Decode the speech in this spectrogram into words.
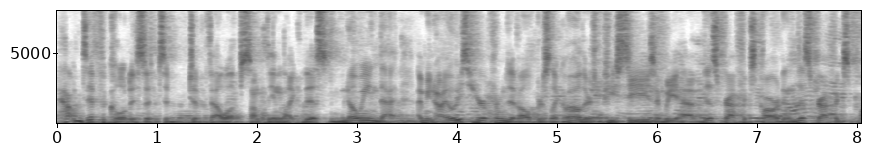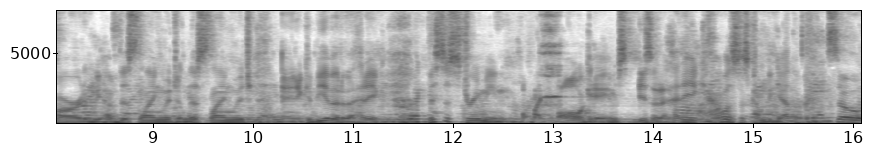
How difficult is it to develop something like this, knowing that? I mean, I always hear from developers like, "Oh, there's PCs, and we have this graphics card and this graphics card, and we have this language and this language, and it can be a bit of a headache." This is streaming like all games. Is it a headache? How does this come together? So,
